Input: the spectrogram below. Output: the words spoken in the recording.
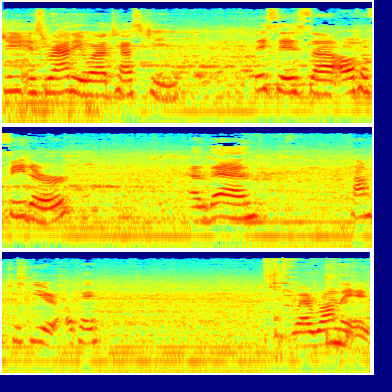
machine is ready, we're testing. This is the auto feeder. And then come to here, okay? We're running it.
